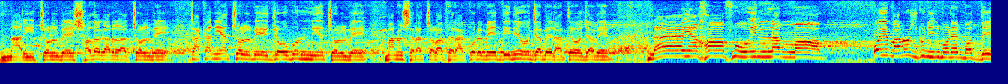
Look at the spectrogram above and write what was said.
নারী চলবে, সদাগাররা চলবে, টাকা নিয়ে চলবে, যৌবন নিয়ে চলবে, মানুষেরা চলাফেরা করবে, দিনেও যাবে, রাতেও যাবে। ওই মানুষগুলির মনের মধ্যে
